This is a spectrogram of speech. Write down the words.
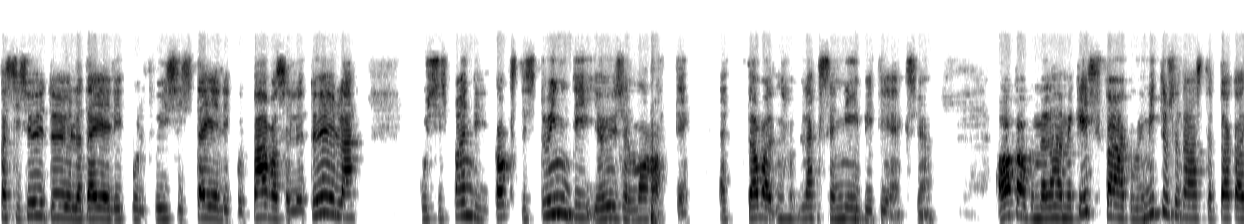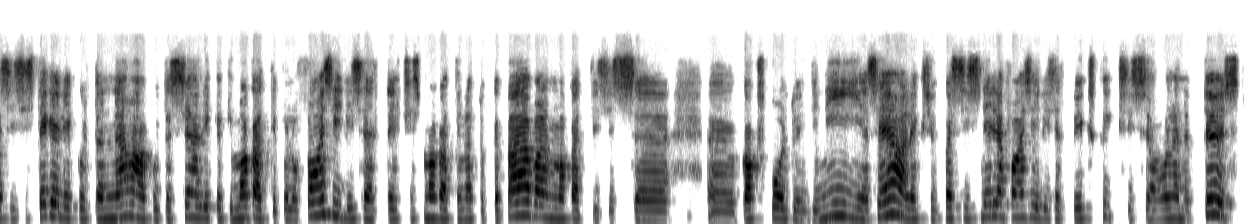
kas siis öötööle täielikult või siis täielikult päevasele tööle, kus siis pandi kaksteist tundi ja öösel magati, et tavaliselt noh, läks see niipidi, eks ju aga kui me läheme keskaega või mitusada aastat tagasi, siis tegelikult on näha, kuidas seal ikkagi magati polüfaasiliselt ehk siis magati natuke päeval, magati siis äh, äh, kaks pool tundi nii ja seal, eks ju, kas siis neljafaasiliselt või ükskõik, siis oleneb tööst.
